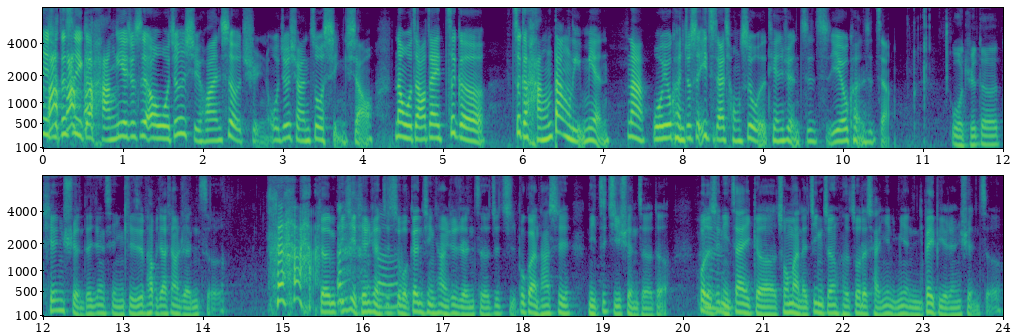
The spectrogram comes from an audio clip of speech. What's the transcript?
也许这是一个行业，就是哦，我就是喜欢社群，我就喜欢做行销。那我只要在这个这个行当里面，那我有可能就是一直在从事我的天选之子，也有可能是这样。我觉得天选这件事情，其实它比较像仁泽。就比起天选之子，我更倾向于是仁泽之子，不管它是你自己选择的。或者是你在一个充满了竞争合作的产业里面，你被别人选择，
